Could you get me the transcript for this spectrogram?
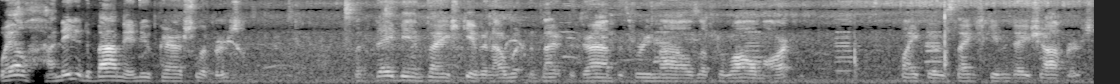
Well, I needed to buy me a new pair of slippers. But today being Thanksgiving, I wasn't about to drive the three miles up to Walmart fight those Thanksgiving Day shoppers.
